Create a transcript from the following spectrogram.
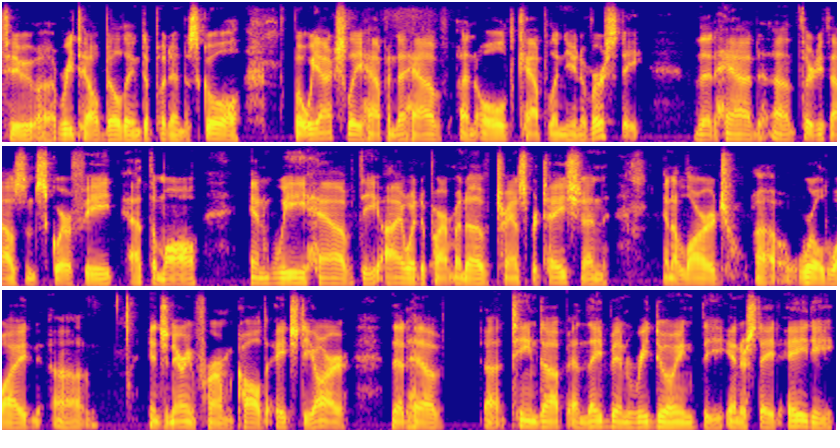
to a retail building to put into school, but we actually happen to have an old Kaplan University that had uh, 30,000 square feet at the mall. And we have the Iowa Department of Transportation and a large uh, worldwide uh, engineering firm called HDR that have uh, teamed up and they've been redoing the Interstate 80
